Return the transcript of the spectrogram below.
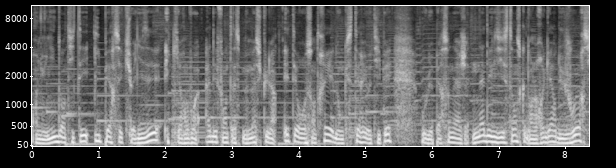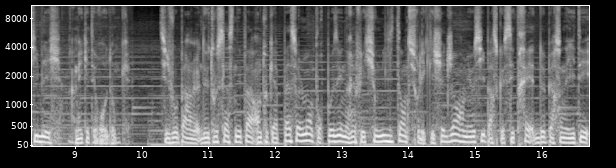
en une identité hyper sexualisée et qui renvoie à des fantasmes masculins hétérocentrés et donc stéréotypés, où le personnage n'a d'existence que dans le regard du joueur ciblé, un mec hétéro donc. Si je vous parle de tout ça, ce n'est pas, en tout cas pas seulement pour poser une réflexion militante sur les clichés de genre, mais aussi parce que ces traits de personnalité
